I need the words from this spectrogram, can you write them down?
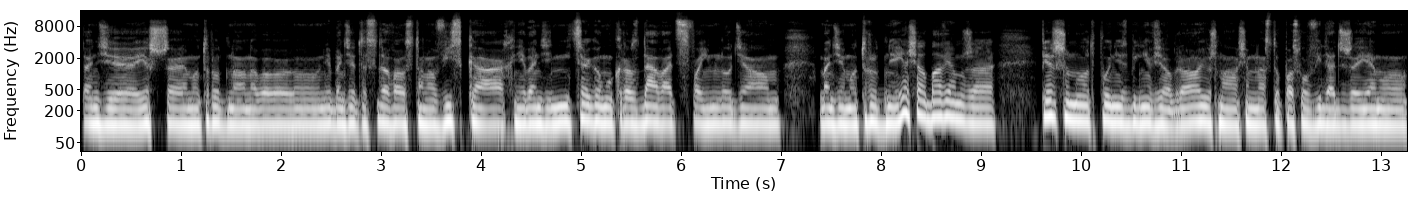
będzie jeszcze mu trudno, no bo nie będzie decydował o stanowiskach, nie będzie niczego mógł rozdawać swoim ludziom, będzie mu trudniej. Ja się obawiam, że pierwszy mu odpłynie Zbigniew Ziobro, już ma 18 posłów, widać, że jemu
